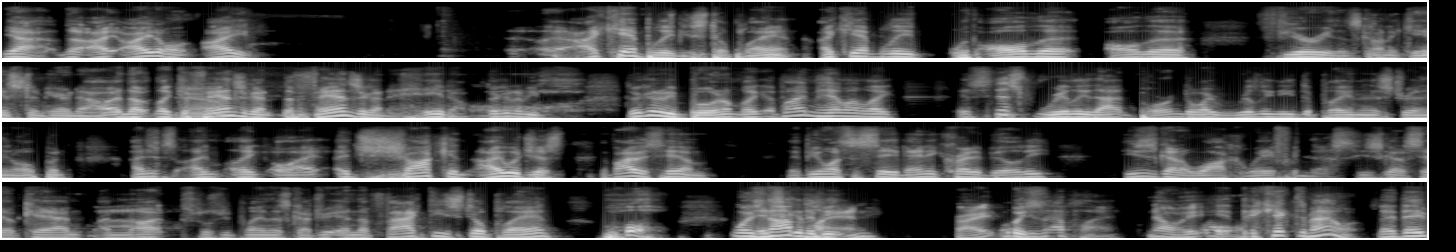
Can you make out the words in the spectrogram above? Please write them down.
yeah the, i i don't i i can't believe he's still playing. I can't believe with all the all the fury that's gone against him here now and the, like the Yeah. fans are gonna the fans are gonna hate him. They're gonna be Oh. they're gonna be booing him. Like if i'm him i'm like is this really that important? Do i really need to play in the australian open? I just i'm like oh I, it's shocking. I would just if i was him if he wants to save any credibility he's just got to walk away from this. He's got to say okay I'm, I'm not supposed to be playing this country. And the fact he's still playing oh Well, he's not gonna be- playing, right? Oh, he's, not playing. No, Oh. they kicked him out. They, they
